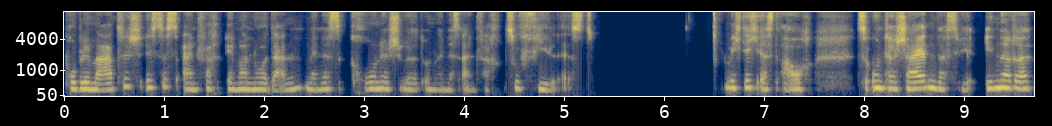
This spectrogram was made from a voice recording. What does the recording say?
Problematisch ist es einfach immer nur dann, wenn es chronisch wird und wenn es einfach zu viel ist. Wichtig ist auch zu unterscheiden, dass wir innere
